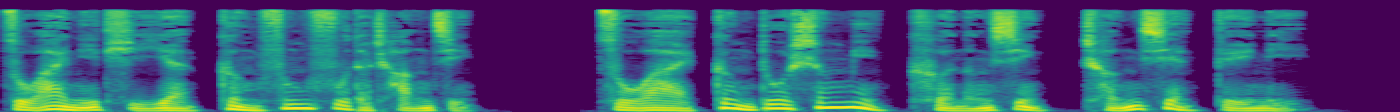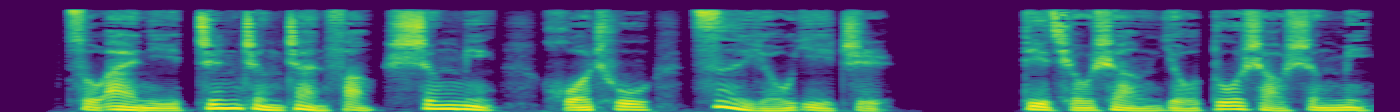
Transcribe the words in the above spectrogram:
阻碍你体验更丰富的场景，阻碍更多生命可能性呈现给你，阻碍你真正绽放生命，活出自由意志。地球上有多少生命，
